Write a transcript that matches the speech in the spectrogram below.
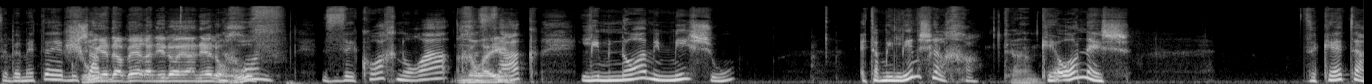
זה באמת בושה. שהוא ידבר, אני לא אענה לו. נכון. זה כוח נורא נוראי. חזק למנוע ממישהו את המילים שלך כן. כעונש. זה קטע.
